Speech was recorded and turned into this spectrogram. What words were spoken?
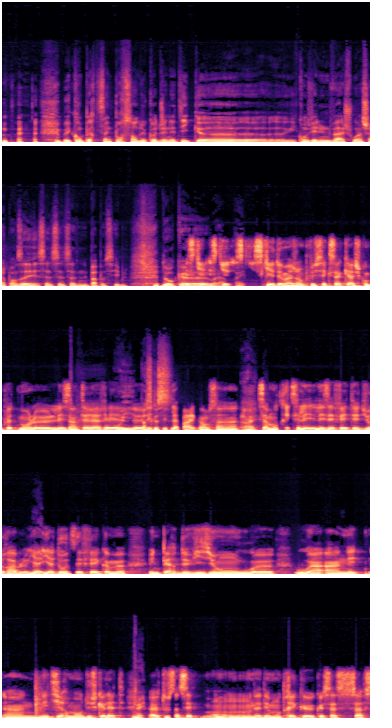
mais qu'on perde 5% du code génétique, euh, qu'on devienne une vache ou un chimpanzé, ça, ça, ça n'est pas possible. Donc, euh, ce, qui est, voilà, ce, qui est, ouais. ce, qui est, dommage en plus, c'est que ça cache complètement le, les intérêts réels oui, de parce que là, par exemple, ça, ouais. ça a montré que les, les, effets étaient durables. Il y a, ouais. a d'autres effets comme euh, une perte de vision ou, euh, ou un, un, un, étirement du squelette. Tout ça, c'est, on, on, a démontré que, que ça,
